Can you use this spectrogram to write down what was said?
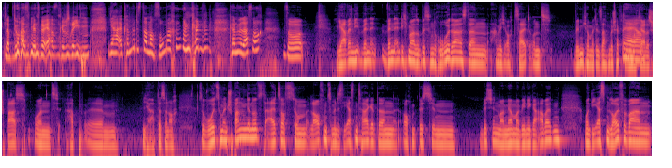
Ich glaube, du hast mir zuerst geschrieben, ja, können wir das dann noch so machen? Und können, können wir das noch? So. Ja, wenn, die, wenn, wenn endlich mal so ein bisschen Ruhe da ist, dann habe ich auch Zeit und will mich auch mit den Sachen beschäftigen. Ja, Macht ja alles Spaß. Und habe ähm, ja, hab das dann auch sowohl zum Entspannen genutzt, als auch zum Laufen, zumindest die ersten Tage, dann auch ein bisschen, bisschen mal mehr, mal weniger arbeiten. Und die ersten Läufe waren,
